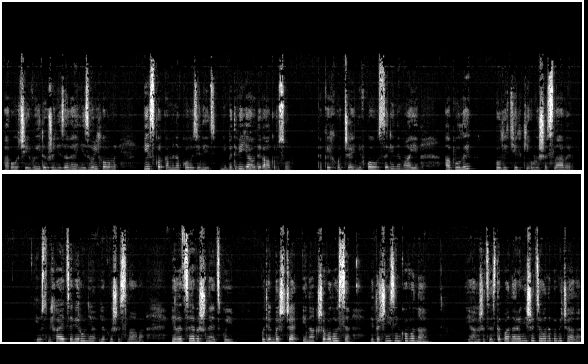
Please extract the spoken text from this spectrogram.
а очі видовжені, зелені, з горіховими іскорками навколо зіниць, ніби дві ягоди акрусу. Таких очей ні в кого в селі немає, а були, були тільки у Вишеслави. І усміхається Віруня, як Вишеслава, і лице Вишнецької. От якби ще інакше волосся, і точнісінько вона. Як же це Степана раніше цього не помічала?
